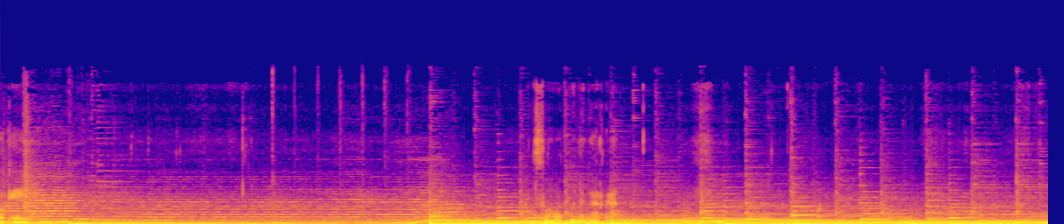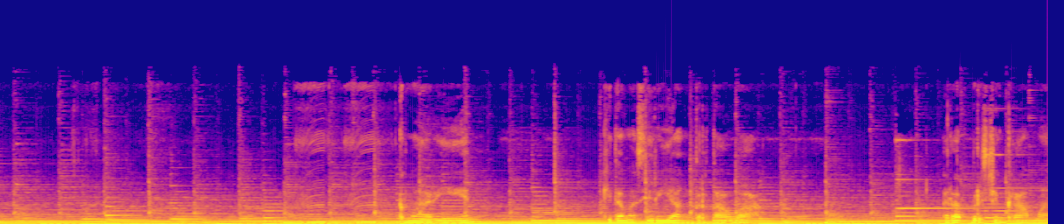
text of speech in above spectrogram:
Oke. Okay. Selamat mendengarkan. Kemarin kita masih riang tertawa. Erat bercengkrama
